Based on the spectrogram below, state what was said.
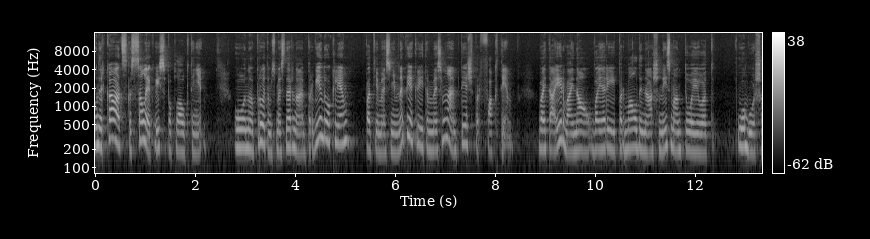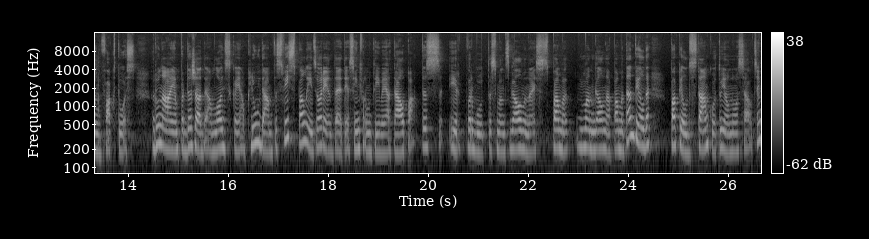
un ir kāds, kas saliek visu pa plauktiņiem. Un, protams, mēs nerunājam par viedokļiem, pat ja mēs viņam nepiekrītam, mēs runājam tieši par faktiem. Vai tā ir vai nav, vai arī par maldināšanu, izmantojot ogošanu faktos runājam par dažādām loģiskajām kļūdām, tas viss palīdz orientēties informatīvajā telpā. Tas ir varbūt tas mans galvenais pamat, man galvenā pamata atbilde, papildus tām, ko tu jau nosauci.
